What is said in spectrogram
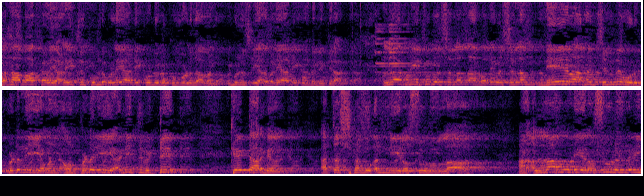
சஹாபாக்களை அழைத்துக் கொண்டு விளையாடி கொண்டிருக்கும் பொழுது அவன் இப்னு சையாத் விளையாடி கொண்டிருக்கிறான். அல்லாஹுடைய தூதர் ஸல்லல்லாஹு அலைஹி செல்லும் நேராக சென்று ஒரு பிடரியை அவன் அவன் பிடரியை அடித்துவிட்டு கேட்டார்கள் அத்தஷ்ஹது அன்னி ரசூலுல்லாஹ்? ஆனா அல்லாஹுடைய ரசூல் என்று நீ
